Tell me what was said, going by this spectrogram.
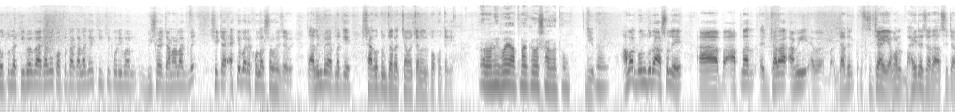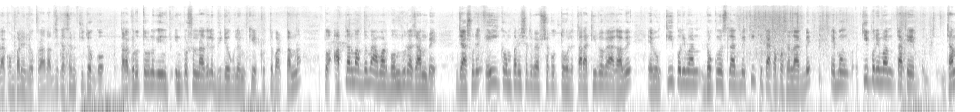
নতুনরা কীভাবে আগাবে, কত টাকা লাগে, কি কি পরিমাণ বিষয়ে জানা লাগবে, সেটা একেবারে খোলাসা হয়ে যাবে। তো আলিম ভাই, আপনাকে স্বাগতম জানাচ্ছি আমার চ্যানেলের পক্ষ থেকে। রনি ভাই, আপনাকেও স্বাগতম। জি। আমার বন্ধুরা আসলে আপনার যারা আমি যাদের কাছে যাই আমার ভাইরা যারা আছে যারা কোম্পানির লোকরা তাদের কাছে আমি কৃতজ্ঞ। তারা গুরুত্বপূর্ণ ইনফরমেশন না দিলে ভিডিওগুলো আমি ক্রিয়েট করতে পারতাম না। তো আপনার মাধ্যমে আমার বন্ধুরা জানবে যে আসলে এই কোম্পানির সাথে ব্যবসা করতে হলে তারা কীভাবে আগাবে এবং কি পরিমাণ ডকুমেন্টস লাগবে কি কি টাকা পয়সা লাগবে এবং কি পরিমাণ তাকে জান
